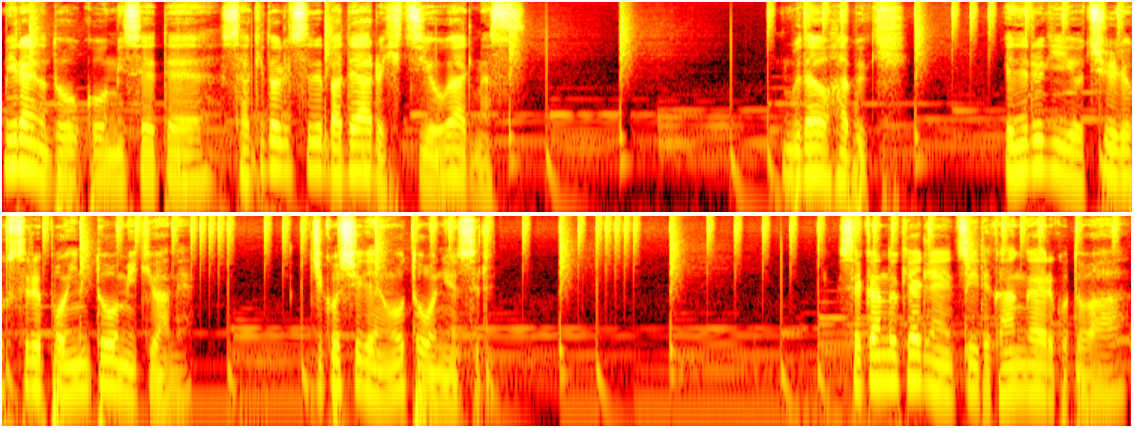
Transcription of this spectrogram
未来の動向を見据えて先取りする場である必要があります。無駄を省きエネルギーを注力するポイントを見極め自己資源を投入する。セカンドキャリアについて考えることは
